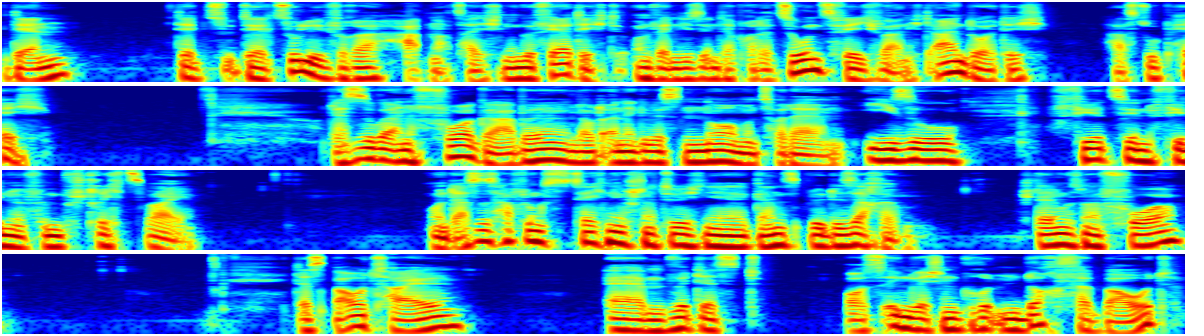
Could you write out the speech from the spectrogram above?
Denn der, der Zulieferer hat nach Zeichnung gefertigt und wenn diese interpretationsfähig war, nicht eindeutig, hast du Pech. Das ist sogar eine Vorgabe laut einer gewissen Norm, und zwar der ISO 14405-2. Und das ist haftungstechnisch natürlich eine ganz blöde Sache. Stellen wir uns mal vor, das Bauteil ähm, wird jetzt aus irgendwelchen Gründen doch verbaut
